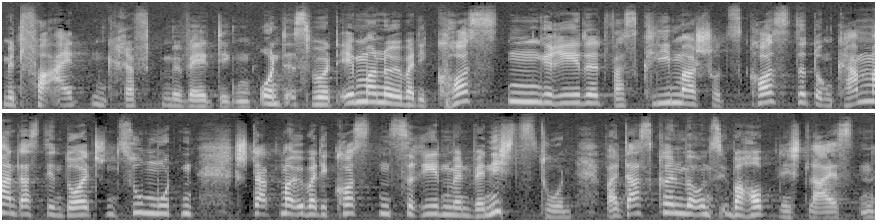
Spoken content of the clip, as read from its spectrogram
mit vereinten Kräften bewältigen. Und es wird immer nur über die Kosten geredet, was Klimaschutz kostet und kann man das den Deutschen zumuten, statt mal über die Kosten zu reden, wenn wir nichts tun. Weil das können wir uns überhaupt nicht leisten.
